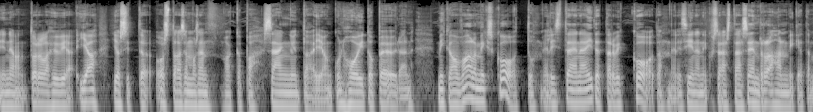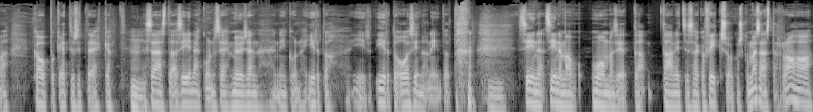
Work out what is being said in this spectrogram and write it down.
niin ne on todella hyviä. Ja jos sitten ostaa semmoisen vaikkapa sängyn tai jonkun hoitopöydän, mikä on valmiiksi koottu, eli sitä ei enää itse tarvitse koota. Eli siinä niin säästää sen rahan, mikä tämä kauppaketju sitten ehkä hmm. säästää siinä, kun se myy sen niin kuin irto, ir, irto-osina, niin tota, hmm. siinä, siinä mä huomasin, että tämä on itse asiassa aika fiksua, koska mä säästän rahaa.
